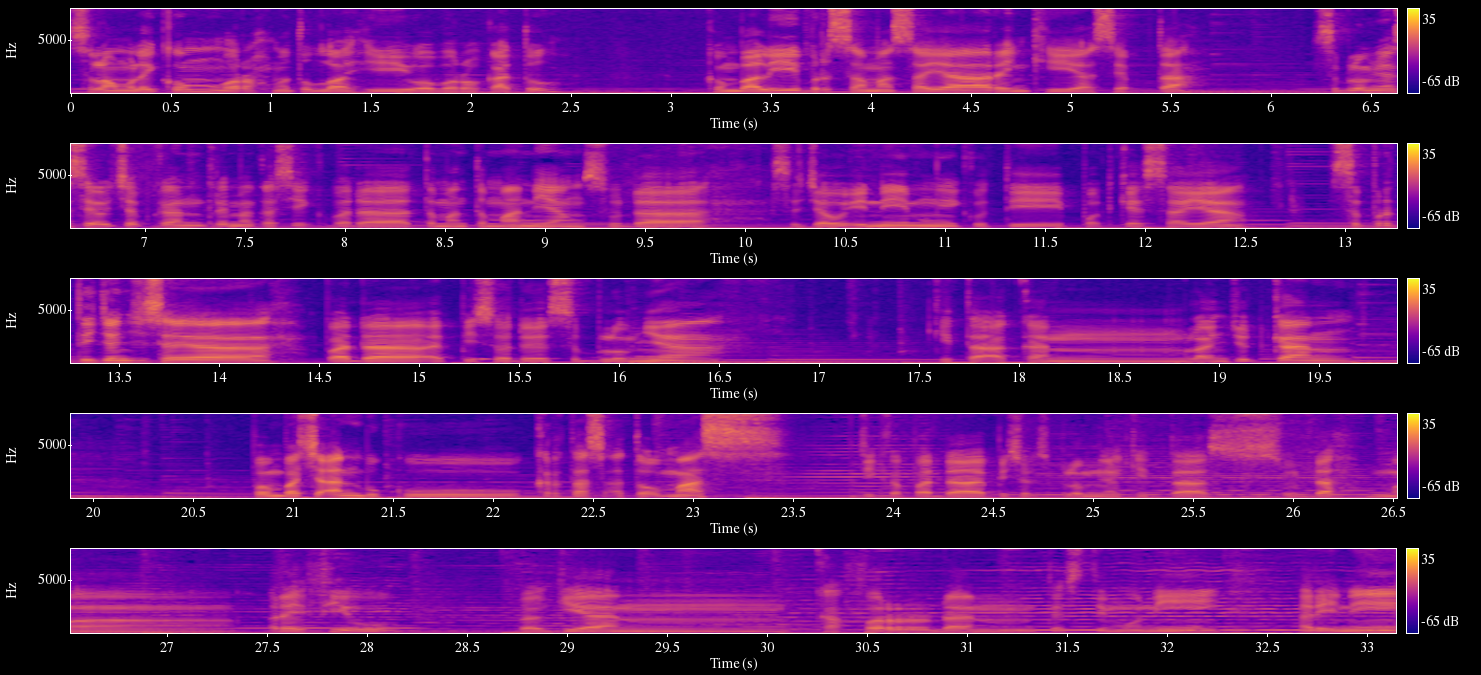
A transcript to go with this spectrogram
Assalamualaikum warahmatullahi wabarakatuh. Kembali bersama saya Rengki Asepta. Sebelumnya saya ucapkan terima kasih kepada teman-teman yang sudah sejauh ini mengikuti podcast saya. Seperti janji saya pada episode sebelumnya, kita akan melanjutkan pembacaan buku kertas atau emas. Jika pada episode sebelumnya kita sudah mereview bagian cover dan testimoni. Hari ini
